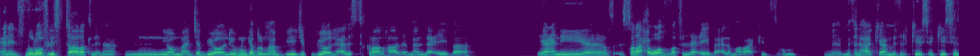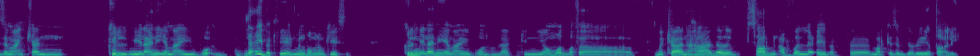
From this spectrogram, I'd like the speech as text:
يعني الظروف اللي صارت لنا من يوم ما جا بيولي ومن قبل ما يجي بيولي على الاستقرار هذا مع اللعيبة يعني آه، صراحة وظف اللعيبة على مراكزهم مثل هاكان مثل كيسي. كيسي زمان كان كل ميلانية ما يبغوا لعيبة كثير من ضمنهم كيسي. كل ميلانية ما يبغونهم لكن يوم وظف في مكانه هذا صار من أفضل اللعيبه في مركزه في الدوري الإيطالي.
